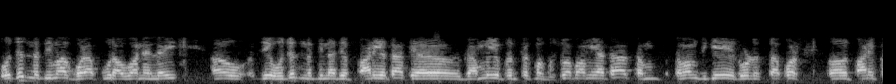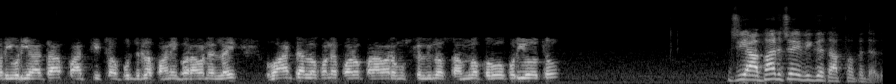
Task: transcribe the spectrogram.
ઓજત નદીમાં ઘોડાપૂર આવવાને લઈ જે ઓજત નદીના જે પાણી હતા, તે ગ્રામ્ય પંથકમાં ઘૂસવા પામ્યા હતા. તમામ જગ્યાએ રોડ રસ્તા પર પાણી ફરી વળ્યા હતા. પાંચથી છ ફૂટ જેટલા પાણી ભરાવાને લઈ વાહન ચાલકોને પણ પારાવાર મુશ્કેલીનો સામનો કરવો પડ્યો હતો. જી, આભાર. જય વિગત આપવા બદલ.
